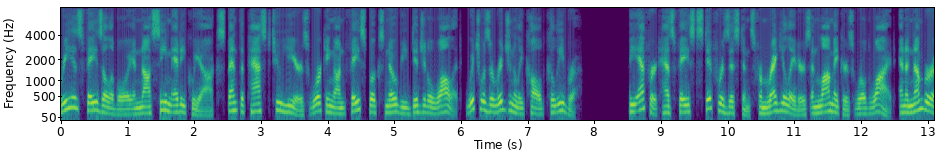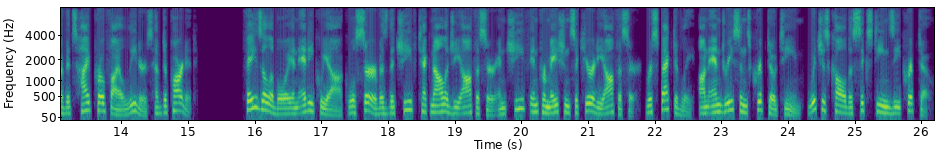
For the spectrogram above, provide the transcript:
Riyaz Faizullabhoy and Nassim Eddequiouaq spent the past two years working on Facebook's Novi digital wallet, which was originally called Calibra. The effort has faced stiff resistance from regulators and lawmakers worldwide, and a number of its high profile leaders have departed. Faizullabhoy and Eddequiouaq will serve as the Chief Technology Officer and Chief Information Security Officer, respectively, on Andreessen's crypto team, which is called a 16Z Crypto.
